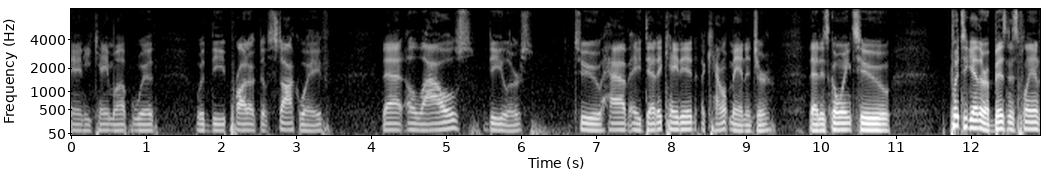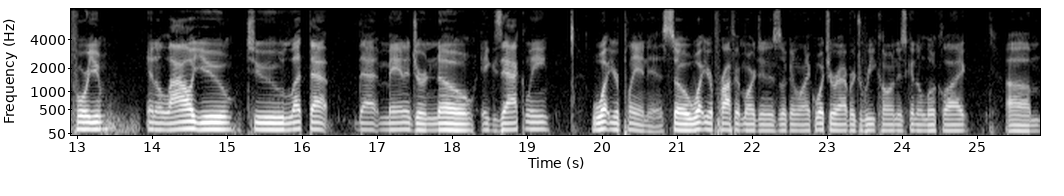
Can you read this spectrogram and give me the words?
and he came up with with the product of Stockwave that allows dealers to have a dedicated account manager that is going to put together a business plan for you and allow you to let that that manager know exactly what your plan is. So what your profit margin is looking like, what your average recon is going to look like. Um,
